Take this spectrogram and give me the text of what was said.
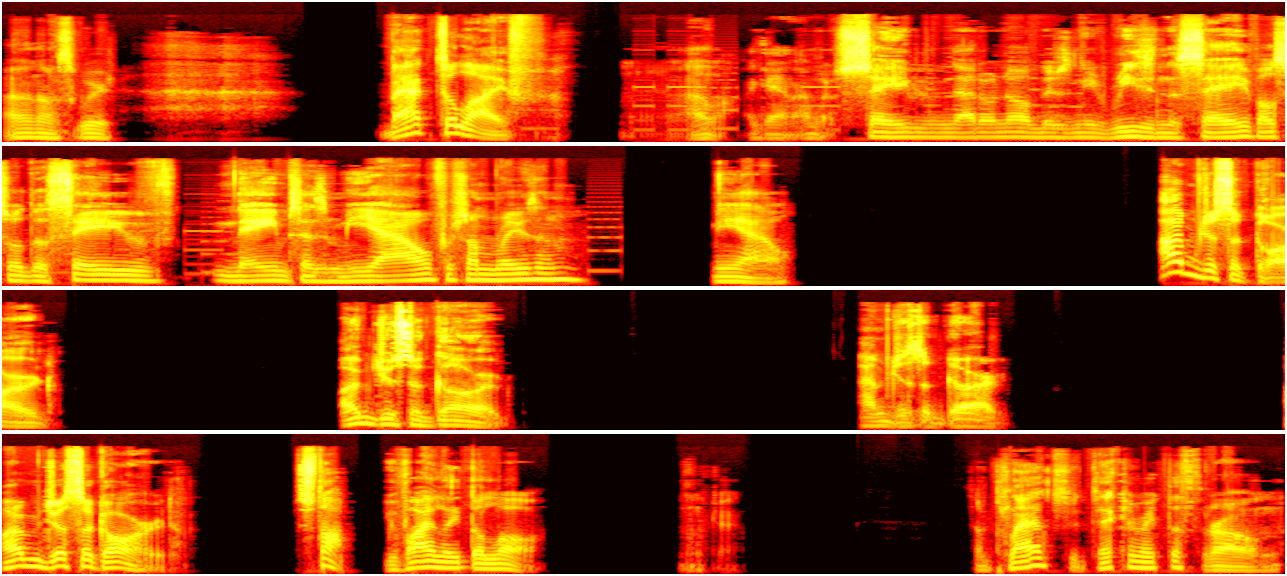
I don't know, it's weird back to life. I, again, I'm gonna save. I don't know if there's any reason to save. Also, the save name says meow for some reason. Meow. I'm just a guard. I'm just a guard. I'm just a guard. I'm just a guard. Stop. You violate the law. Okay. Some plants to decorate the throne.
